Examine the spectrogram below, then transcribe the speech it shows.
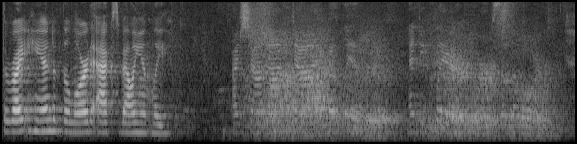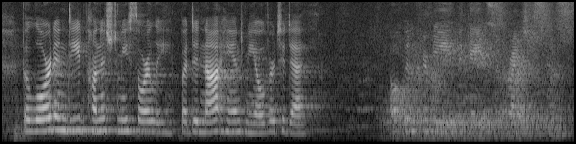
The right hand of the Lord acts valiantly. I shall not die but live and declare the works of the Lord. The Lord indeed punished me sorely, but did not hand me over to death. Open for me the gates of righteousness.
